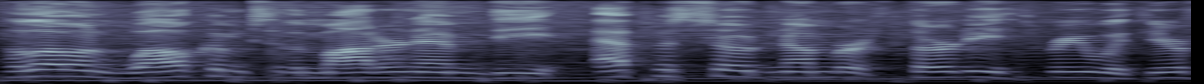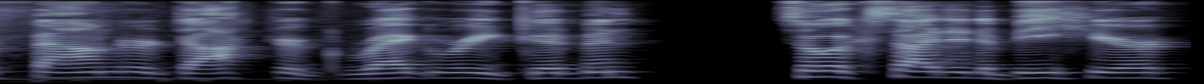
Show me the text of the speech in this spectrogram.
Hello and welcome to the Modern MD, episode number 33 with your founder, Dr. Gregory Goodman. So excited to be here.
